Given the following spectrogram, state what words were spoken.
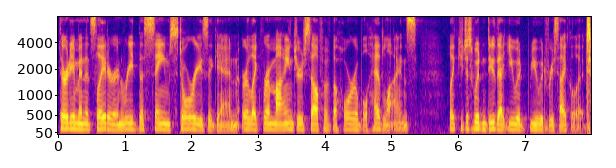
30 minutes later and read the same stories again or like remind yourself of the horrible headlines like you just wouldn't do that you would you would recycle it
